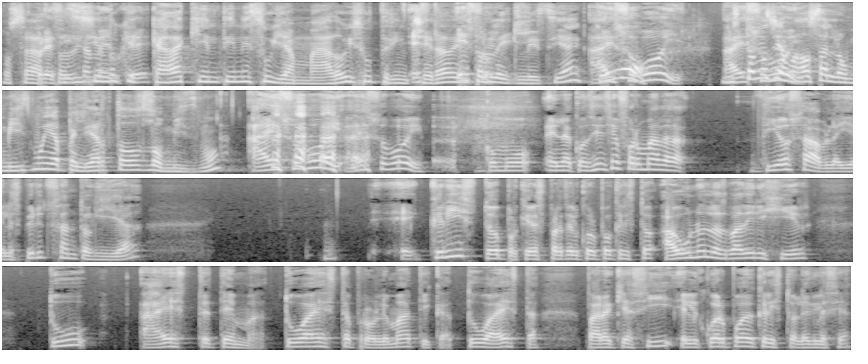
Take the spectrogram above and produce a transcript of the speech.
O sea, estás diciendo que cada quien tiene su llamado y su trinchera dentro de la iglesia. A eso voy. ¿No estamos llamados a lo mismo y a pelear todos lo mismo? A eso voy, a eso voy. Como en la conciencia formada Dios habla y el Espíritu Santo guía, eh, Cristo, porque eres parte del cuerpo de Cristo, a uno los va a dirigir tú a este tema, tú a esta problemática, tú a esta, para que así el cuerpo de Cristo, la iglesia,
